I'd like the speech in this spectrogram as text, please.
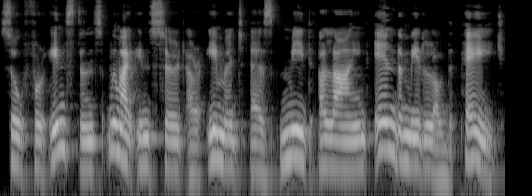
So for instance, we might insert our image as mid-aligned in the middle of the page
